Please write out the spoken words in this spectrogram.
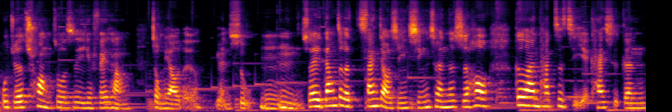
我觉得创作是一个非常重要的元素。嗯嗯，所以当这个三角形形成的时候，个案他自己也开始跟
